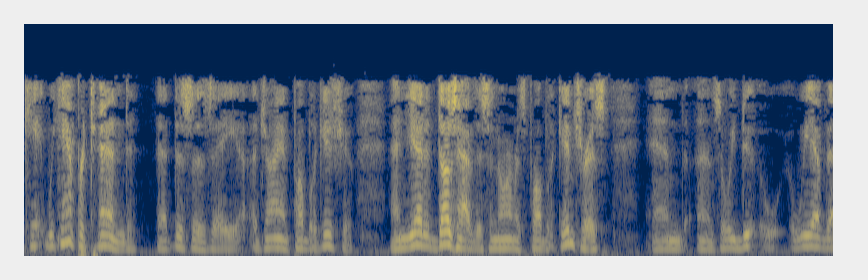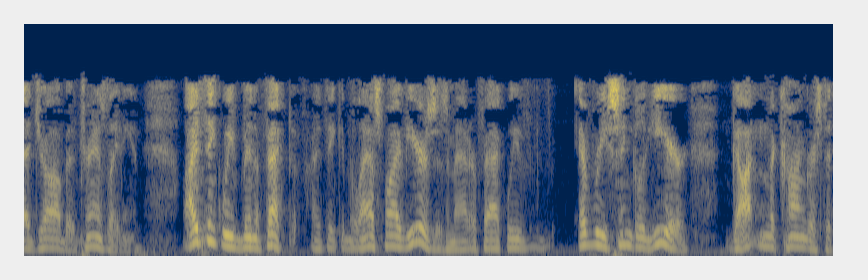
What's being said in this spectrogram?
can't, we can't pretend that this is a, a giant public issue, and yet it does have this enormous public interest, and and so we do we have that job of translating it. I think we've been effective. I think in the last five years, as a matter of fact, we've every single year gotten the Congress to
